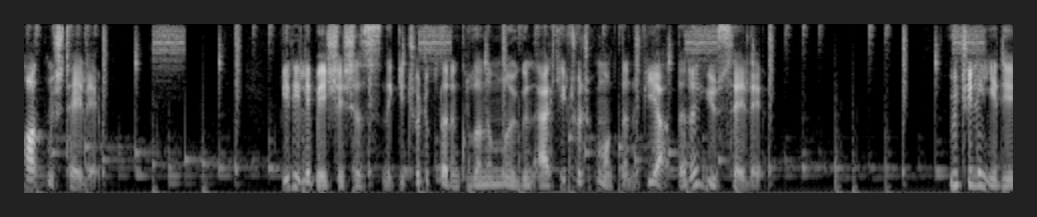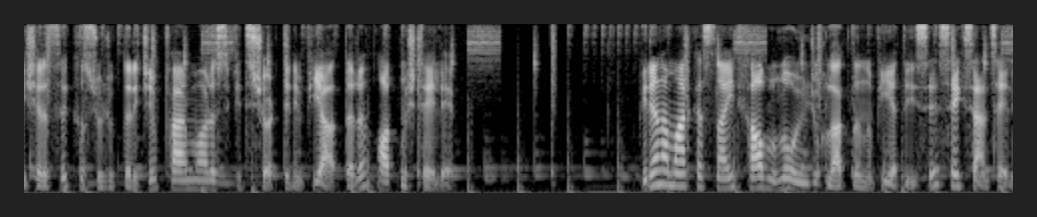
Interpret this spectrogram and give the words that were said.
60 TL. 1 ile 5 yaş arasındaki çocukların kullanımına uygun erkek çocuk montlarının fiyatları 100 TL. 3 ile 7 yaş arası kız çocuklar için fermuarlı fit tişörtlerin fiyatları 60 TL. Pirana markasına ait kablolu oyuncu kulaklığının fiyatı ise 80 TL.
